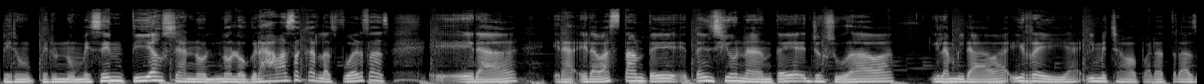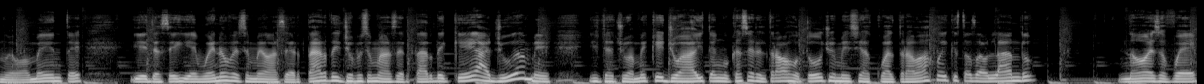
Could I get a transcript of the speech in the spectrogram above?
pero, pero no me sentía, o sea, no, no lograba sacar las fuerzas. Era, era, era bastante tensionante, yo sudaba y la miraba y reía y me echaba para atrás nuevamente. Y ella seguía, bueno, pues se me va a hacer tarde. Y yo, pues se me va a hacer tarde, ¿qué? Ayúdame. Y ella, ayúdame que yo ahí tengo que hacer el trabajo todo. Yo me decía, ¿cuál trabajo? ¿De qué estás hablando? No, eso fue,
